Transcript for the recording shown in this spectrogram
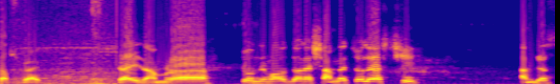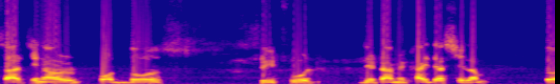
সাবস্ক্রাইব গাইজ আমরা চন্দ্রিমা উদ্যানের সামনে চলে আসছি। I am just searching out for those street food যেটা আমি খাইতে আসছিলাম। তো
